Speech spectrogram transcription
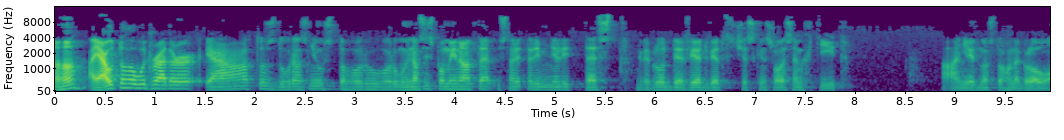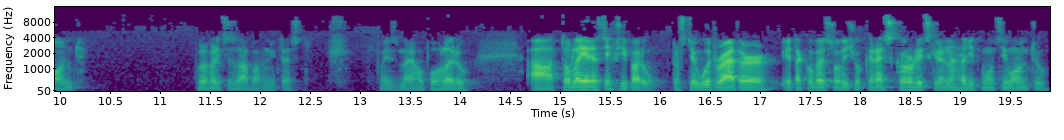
Aha, a já u toho would rather, já to zdůraznuju z toho důvodu. Možná si vzpomínáte, jsme tady měli test, kde bylo devět vět s českým slovesem chtít a ani jedno z toho nebylo want. To byl velice zábavný test, z mého pohledu. A tohle je jeden z těch případů. Prostě would rather je takové slovíčko, které skoro vždycky nahradit pomocí want to,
